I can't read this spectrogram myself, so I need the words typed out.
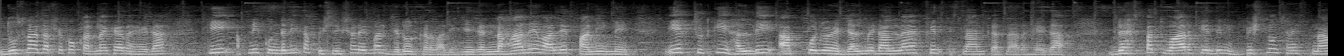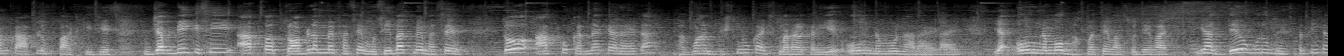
दूसरा दर्शकों, करना क्या रहेगा कि अपनी कुंडली का विश्लेषण एक बार ज़रूर करवा लीजिएगा। नहाने वाले पानी में एक चुटकी हल्दी आपको जो है जल में डालना है, फिर स्नान करना रहेगा। बृहस्पतिवार के दिन विष्णु सहस्त्र नाम का आप लोग पाठ कीजिए। जब भी किसी आप प्रॉब्लम में फंसे, मुसीबत में फंसे तो आपको करना क्या रहेगा? भगवान विष्णु का स्मरण करिए। ओम नमो नारायणाय या ओम नमो भगवते वासुदेवाय या देव गुरु बृहस्पति का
